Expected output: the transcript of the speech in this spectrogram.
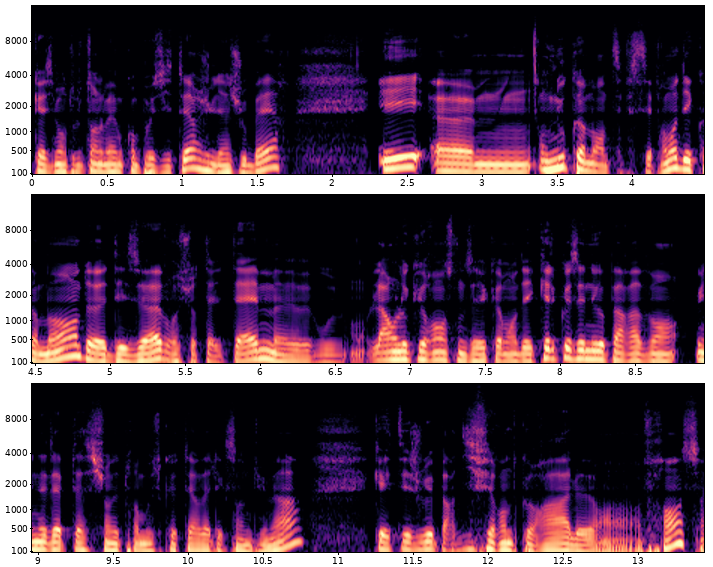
quasiment tout le temps le même compositeur, Julien Joubert. Et euh, on nous commande, c'est- vraiment des commandes, euh, des œuvres sur tel thème. Euh, là, en l'occurrence, on nous avait commandé quelques années auparavant une adaptation des Trois Mousquetaires d'Alexandre Dumas, qui a été jouée par différentes chorales euh, en, France.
